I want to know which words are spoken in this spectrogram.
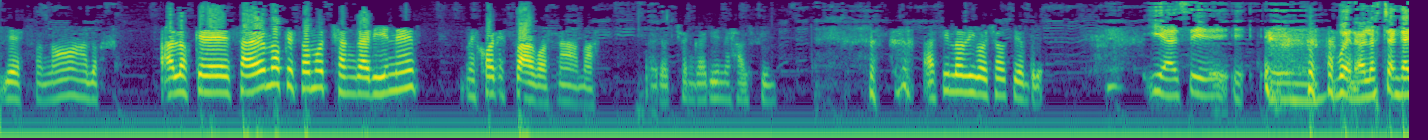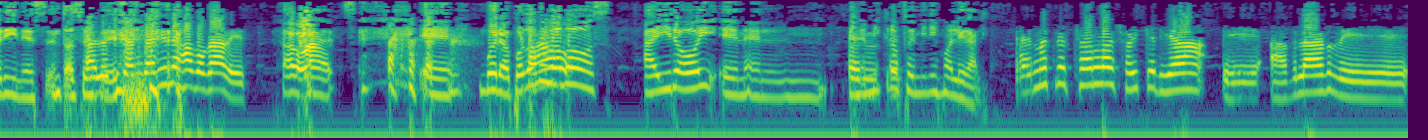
y eso, ¿no? A los, a los que sabemos que somos changarines, mejores pagos nada más, pero changarines al fin. Así lo digo yo siempre. Y así, eh, eh, bueno, a los changarines, entonces. A los eh, changarines abogados. abogados. Eh, bueno, ¿por dónde Vamos. a ir hoy en el, en el El- microfeminismo legal? En nuestra charla yo hoy quería eh, hablar de,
